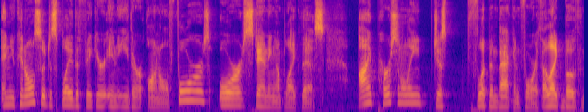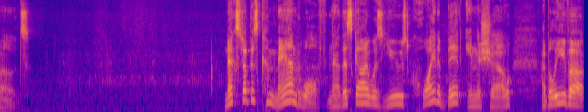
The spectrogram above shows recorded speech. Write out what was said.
And you can also display the figure in either on all fours or standing up like this. I personally just flip him back and forth. I like both modes. Next up is Command Wolf. Now, this guy was used quite a bit in the show. I believe uh,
